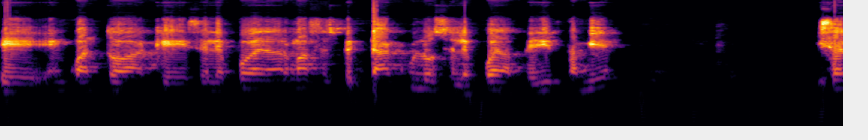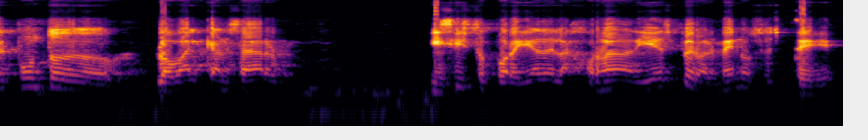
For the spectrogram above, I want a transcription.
eh, en cuanto a que se le puede dar más espectáculo, se le pueda pedir también. Quizá el punto lo va a alcanzar, insisto, por allá de la jornada 10, pero al menos, este,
